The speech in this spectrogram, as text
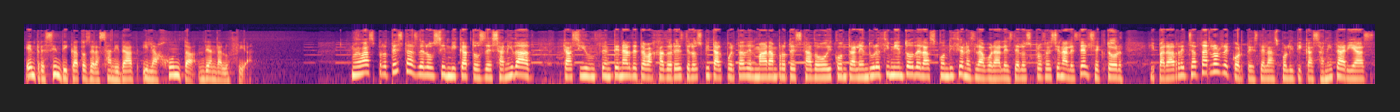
entre sindicatos de la sanidad y la Junta de Andalucía. Nuevas protestas de los sindicatos de sanidad. Casi un centenar de trabajadores del Hospital Puerta del Mar han protestado hoy contra el endurecimiento de las condiciones laborales de los profesionales del sector y para rechazar los recortes de las políticas sanitarias.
